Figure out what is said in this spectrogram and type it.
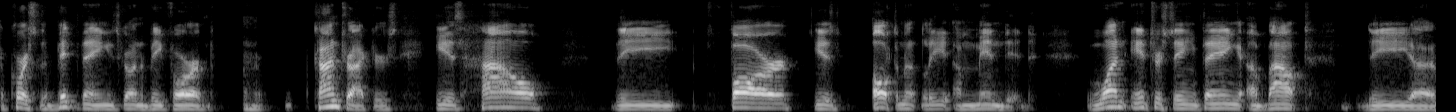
of course, the big thing is going to be for contractors is how the FAR is ultimately amended one interesting thing about the uh,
